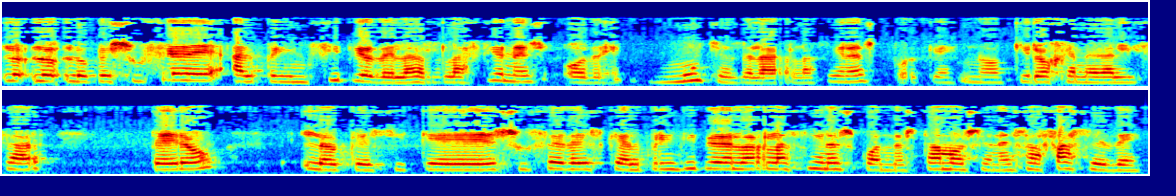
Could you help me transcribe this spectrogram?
lo- lo que sucede al principio de las relaciones o de muchas de las relaciones, porque no quiero generalizar, pero lo que sí que sucede es que al principio de las relaciones, cuando estamos en esa fase de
